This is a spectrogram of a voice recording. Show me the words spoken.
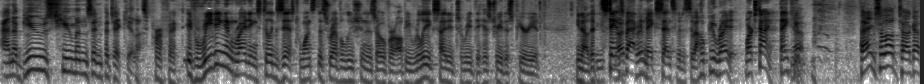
and abuse humans in particular. That's perfect. If reading and writing still exist once this revolution is over, I'll be really excited to read the history of this period. You know, that mm, stands That's back true. and makes sense of it. So I hope you write it. Mark Steyn, thank you. Yeah. Thanks a lot, Tucker.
